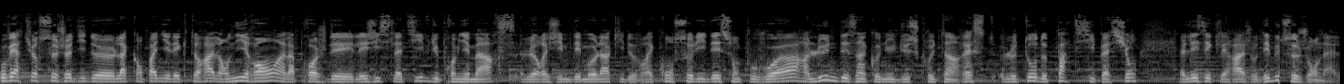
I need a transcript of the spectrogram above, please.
Ouverture ce jeudi de la campagne électorale en Iran à l'approche des législatives du 1er mars. Le régime des Mollahs qui devrait consolider son pouvoir. L'une des inconnues du scrutin reste le taux de participation les éclairages au début de ce journal.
